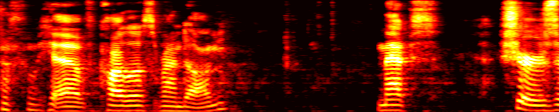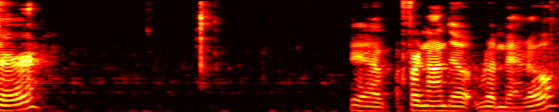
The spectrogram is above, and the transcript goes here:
we have Carlos Rondon, Max Scherzer. We have Fernando Romero,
